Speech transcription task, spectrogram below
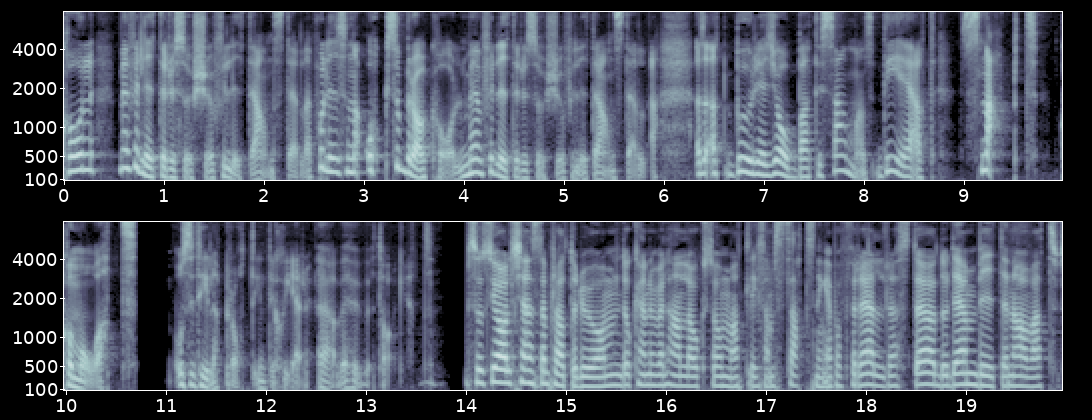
koll, men för lite resurser och för lite anställda. Polisen har också bra koll, men för lite resurser och för lite anställda. Alltså att börja jobba tillsammans, det är att snabbt komma åt och se till att brott inte sker överhuvudtaget. Socialtjänsten pratar du om, då kan det väl handla också om att liksom satsningar på föräldrastöd och den biten av att,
